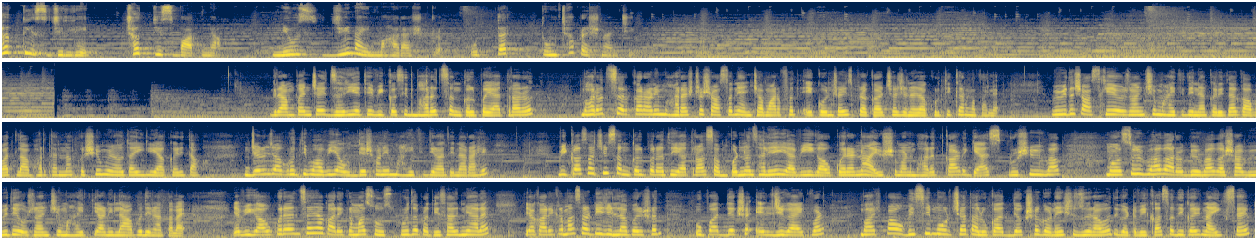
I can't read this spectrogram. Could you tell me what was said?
छत्तीस जिल्हे छत्तीस बातम्या. News G nine Maharashtra. उत्तर तुमच्या प्रश्नांची. ग्रामपंचायत झरी येथे विकसित भारत संकल्प यात्रा रथ भारत सरकार आणि महाराष्ट्र शासन यांच्यामार्फत एकोणचाळीस प्रकारच्या जनजागृती करण्यात आल्या. विविध शासकीय योजनांची माहिती देण्याकरिता गावात लाभार्थ्यांना कशी मिळवता येईल याकरिता जनजागृती व्हावी या उद्देशाने माहिती देण्यात येणार आहे. विकासाची संकल्प रथ यात्रा संपन्न झाली आहे. यावेळी गावकऱ्यांना आयुष्यमान भारत कार्ड गॅस कृषी विभाग महसूल विभाग आरोग्य विभाग अशा विविध योजनांची माहिती आणि लाभ देण्यात आला आहे यावेळी गावकऱ्यांचा या कार्यक्रमात सुस्फूर्त प्रतिसाद मिळाला आहे या कार्यक्रमासाठी जिल्हा परिषद उपाध्यक्ष L G Gaikwad Bhajapa OBC मोर्चा तालुका अध्यक्ष गणेश झुरावत गटविकास अधिकारी नाईक साहेब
